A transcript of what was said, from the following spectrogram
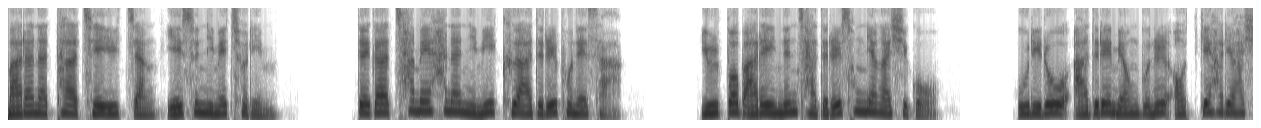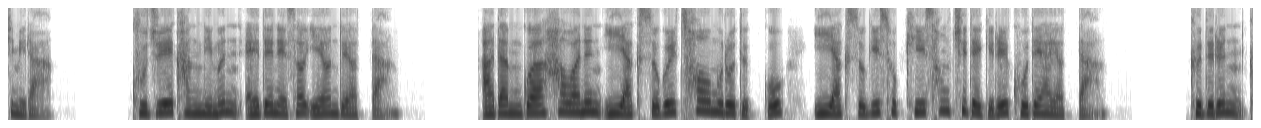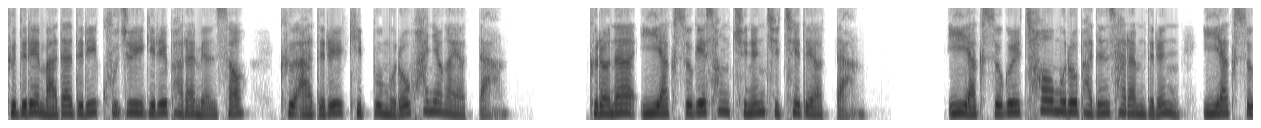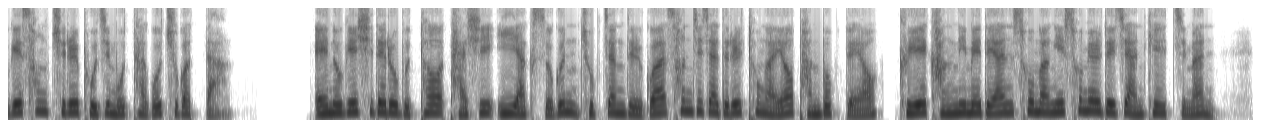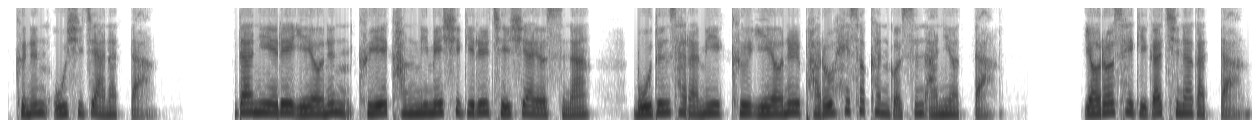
마라나타 제1장 예수님의 초림. 때가 참에 하나님이 그 아들을 보내사 율법 아래 있는 자들을 속량하시고 우리로 아들의 명분을 얻게 하려 하심이라. 구주의 강림은 에덴에서 예언되었다. 아담과 하와는 이 약속을 처음으로 듣고 이 약속이 속히 성취되기를 고대하였다. 그들은 그들의 맏아들이 구주이기를 바라면서 그 아들을 기쁨으로 환영하였다. 그러나 이 약속의 성취는 지체되었다. 이 약속을 처음으로 받은 사람들은 이 약속의 성취를 보지 못하고 죽었다. 에녹의 시대로부터 다시 이 약속은 족장들과 선지자들을 통하여 반복되어 그의 강림에 대한 소망이 소멸되지 않게 했지만 그는 오시지 않았다. 다니엘의 예언은 그의 강림의 시기를 제시하였으나 모든 사람이 그 예언을 바로 해석한 것은 아니었다. 여러 세기가 지나갔다.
